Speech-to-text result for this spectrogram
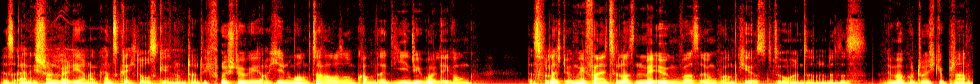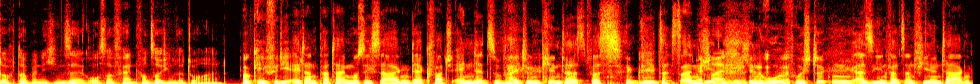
ist eigentlich schon ready und dann kann es gleich losgehen. Und dadurch frühstücke ich auch jeden Morgen zu Hause und komme dann in die Überlegung, das vielleicht irgendwie fallen zu lassen, mir irgendwas irgendwo am Kiosk zu holen, sondern das ist immer gut durchgeplant. Doch da bin ich ein sehr großer Fan von solchen Ritualen. Okay, für die Elternpartei muss ich sagen, der Quatsch endet, sobald du ein Kind hast, was das angeht. In ja. Ruhe frühstücken, also jedenfalls an vielen Tagen.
